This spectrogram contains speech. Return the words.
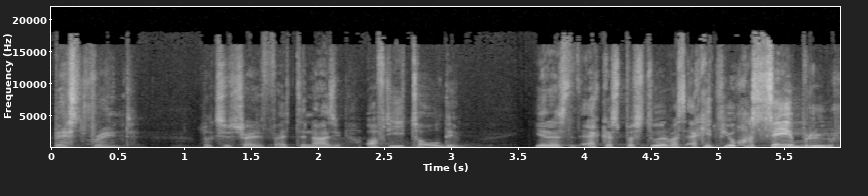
Best friend. Looks him straight in the face, denies him. After he told him. Jy know, dat ek as pastoor was, ek het vir jou gesê, broer.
